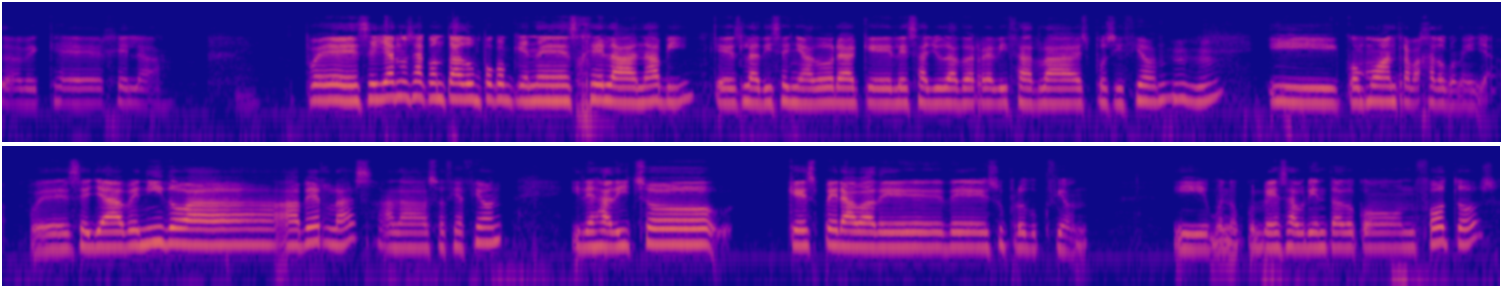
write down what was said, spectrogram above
avec Gela. Pues ella nos ha contado un poco quién es Gela Navi, que es la diseñadora que les ha ayudado a realizar la exposición y cómo han trabajado con ella. Pues ella ha venido a, a verlas, a la asociación, y les ha dicho qué esperaba de, de su producción. Y bueno, les ha orientado con fotos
